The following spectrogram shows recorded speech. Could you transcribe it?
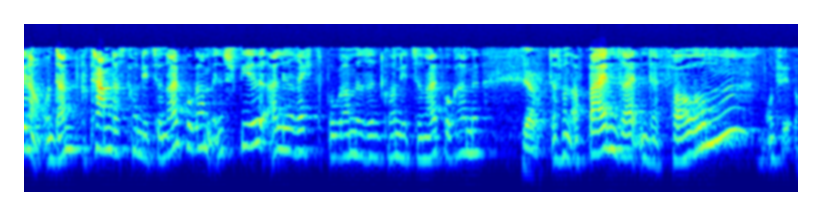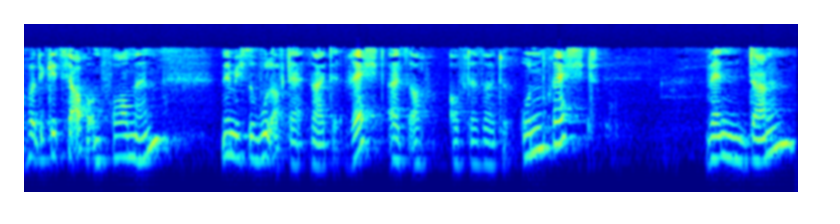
Genau, und dann kam das Konditionalprogramm ins Spiel. Alle Rechtsprogramme sind Konditionalprogramme, Ja. dass man auf beiden Seiten der Form, und heute geht es ja auch um Formen, nämlich sowohl auf der Seite Recht als auch auf der Seite Unrecht, wenn dann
